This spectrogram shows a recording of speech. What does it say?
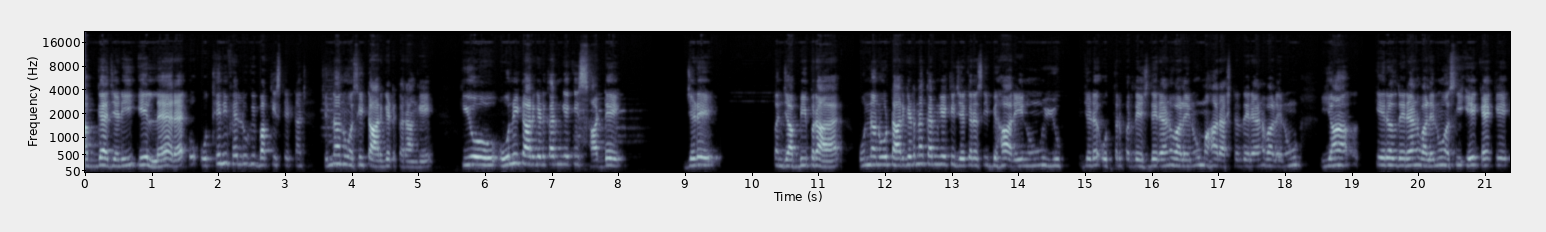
ਅੱਗ ਹੈ ਜਿਹੜੀ, ਇਹ ਲਹਿਰ ਹੈ ਉਹ ਉੱਥੇ ਨਹੀਂ ਫੈਲੂਗੀ ਬਾਕੀ ਸਟੇਟਾਂ 'ਚ? ਜਿਨ੍ਹਾਂ ਨੂੰ ਅਸੀਂ ਟਾਰਗੇਟ ਕਰਾਂਗੇ, ਕਿ ਉਹ ਉਹ ਨਹੀਂ ਟਾਰਗੇਟ ਕਰਨਗੇ ਕਿ ਸਾਡੇ ਜਿਹੜੇ ਪੰਜਾਬੀ ਭਰਾ ਹੈ, ਉਹਨਾਂ ਨੂੰ ਉਹ ਟਾਰਗੇਟ ਨਾ ਕਰਨਗੇ ਕਿ ਜੇਕਰ ਅਸੀਂ ਬਿਹਾਰੀ ਨੂੰ, ਯੂ, ਜਿਹੜੇ ਉੱਤਰ ਪ੍ਰਦੇਸ਼ ਦੇ ਰਹਿਣ ਵਾਲੇ ਨੂੰ, ਮਹਾਰਾਸ਼ਟਰ ਦੇ ਰਹਿਣ ਵਾਲੇ ਨੂੰ ਜਾਂ ਕੇਰਲ ਦੇ ਰਹਿਣ ਵਾਲੇ ਨੂੰ ਅਸੀਂ ਇਹ ਕਹਿ ਕੇ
